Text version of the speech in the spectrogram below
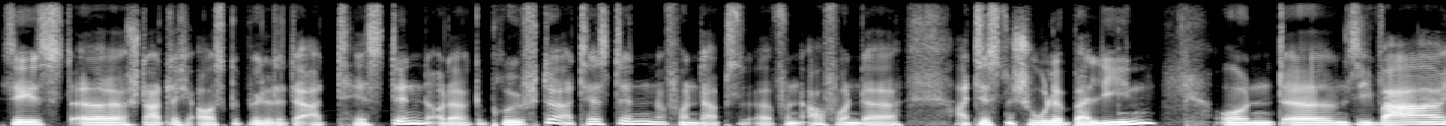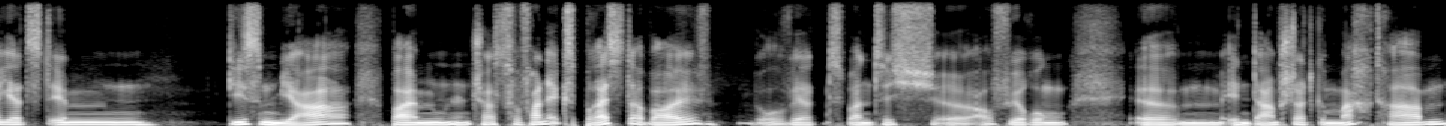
Sie ist äh, staatlich ausgebildete Artistin oder geprüfte Artistin von der, äh, von, auch von der Artistenschule Berlin. Und äh, sie war jetzt im diesem Jahr beim Just for Fun Express dabei, wo wir 20 äh, Aufführungen ähm, in Darmstadt gemacht haben.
